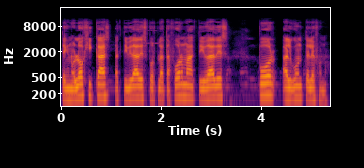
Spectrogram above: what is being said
tecnológicas, actividades por plataforma, actividades por algún teléfono.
